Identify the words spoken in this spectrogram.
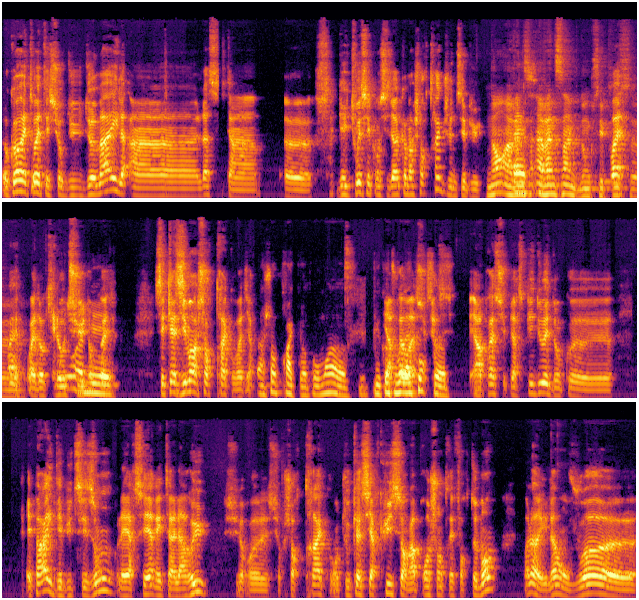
Donc ouais, toi, t'es sur du 2 miles. Un... Là, c'est un euh, Gateway, c'est considéré comme un short track, je ne sais plus. Non, un, 25, donc c'est plus. Ouais, euh, ouais, donc il est au-dessus. donc c'est quasiment un short track, on va dire. Un short track, pour moi. Puis quand tu vois la course. Euh, et après, Super Speedway, donc. Et pareil, début de saison, la RCR était à la rue sur, euh, sur short track, ou en tout cas circuit s'en rapprochant très fortement. Voilà, et là on voit, euh,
